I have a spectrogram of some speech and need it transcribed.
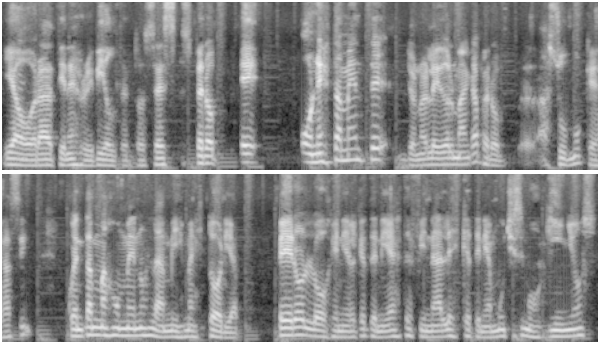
y ahora tienes Rebuild. Entonces, pero eh, honestamente, yo no he leído el manga, pero eh, asumo que es así, cuentan más o menos la misma historia. Pero lo genial que tenía este final es que tenía muchísimos guiños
